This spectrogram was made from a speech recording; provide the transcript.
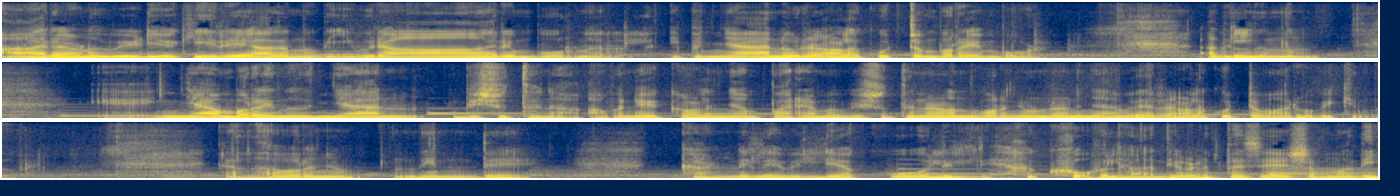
ആരാണ് വീഡിയോയ്ക്ക് ഇരയാകുന്നത്? ഇവരാരും പൂർണരല്ല. ഇപ്പം ഞാൻ ഒരാളെ കുറ്റം പറയുമ്പോൾ അതിൽ നിന്നും ഞാൻ പറയുന്നത് ഞാൻ വിശുദ്ധനാണ് അവനേക്കാളും ഞാൻ പരമവിശുദ്ധനാണെന്ന് പറഞ്ഞുകൊണ്ടാണ് ഞാൻ വേറൊരാളെ കുറ്റം ആരോപിക്കുന്നത്. കഥ പറഞ്ഞു നിന്റെ കണ്ണിലെ വലിയ കോലില്ല? ആ കോൽ ആദ്യം എടുത്ത ശേഷം മതി.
